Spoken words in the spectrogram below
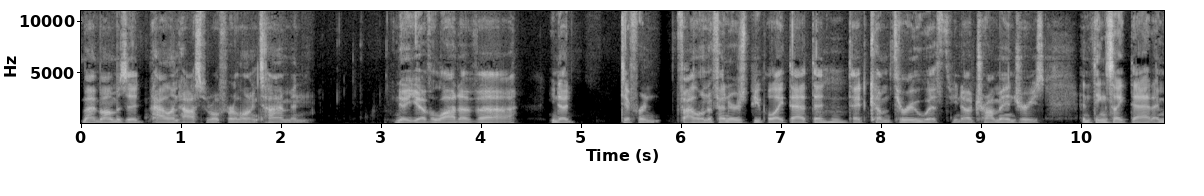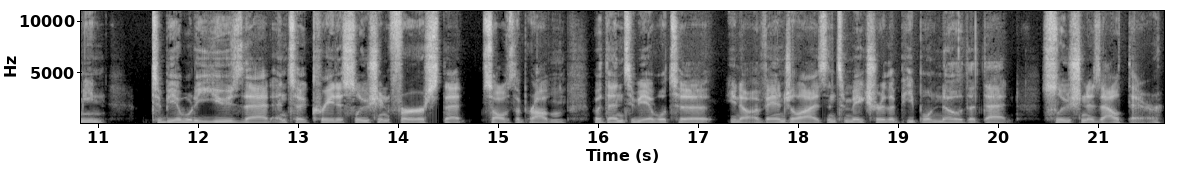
my mom was at Highland Hospital for a long time, and you know you have a lot of uh, you know different violent offenders, people like that that that come through with you know trauma injuries and things like that. I mean, to be able to use that and to create a solution first that solves the problem, but then to be able to you know evangelize and to make sure that people know that that solution is out there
